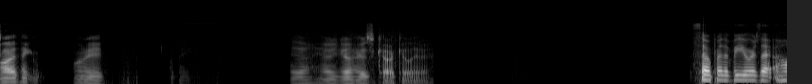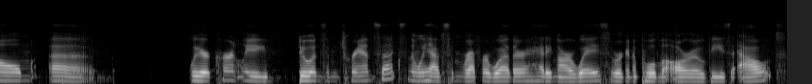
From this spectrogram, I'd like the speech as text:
Well, I think, let me, let me, Yeah, here you go. Here's a calculator. So for the viewers at home, uh, we are currently doing some transects and then we have some rougher weather heading our way. So we're going to pull the ROVs out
